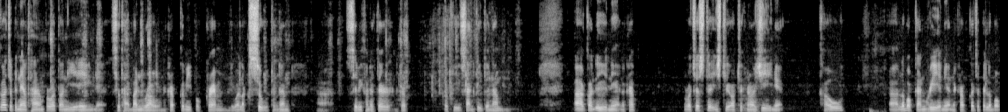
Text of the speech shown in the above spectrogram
ก็จะเป็นแนวทาง เพราะว่าตอนนี้เองเนี่ยสถาบันเรานะครับก็มีโปรแกรมหรือว่าหลักสูตรทางด้านเซมิคอนดักเตอร์นะครับก็คือสารกึ่งตัวนำก่อนอื่นเนี่ยนะครับ Rochester Institute of Technology เนี่ยเขาระบบการเรียนเนี่ยนะครับก็จะเป็นระบบ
